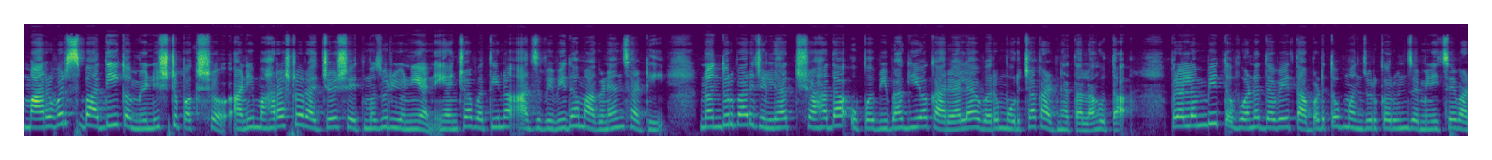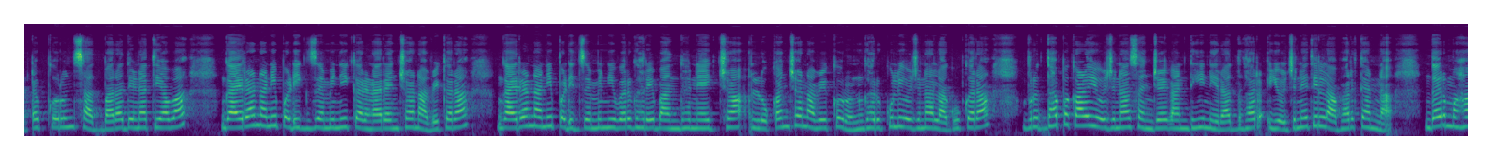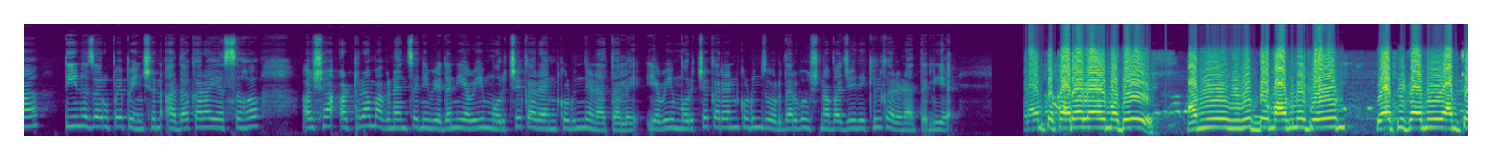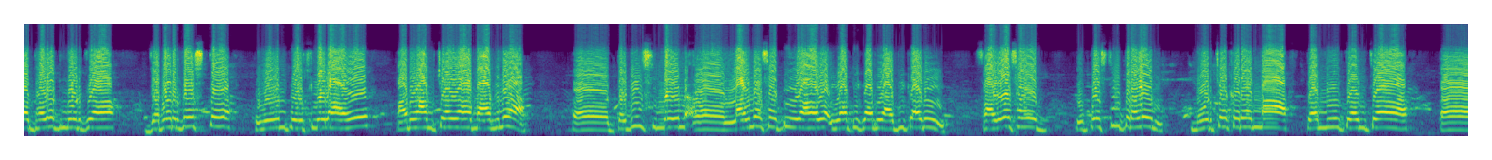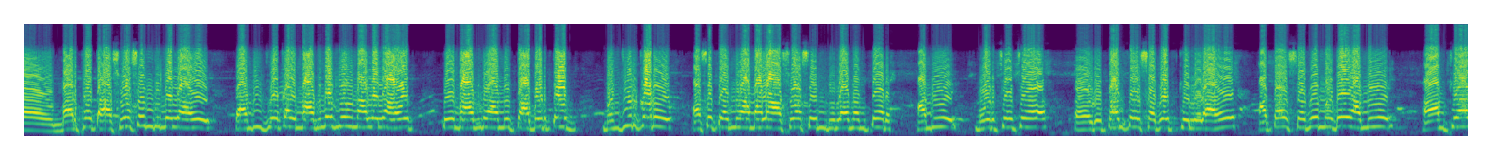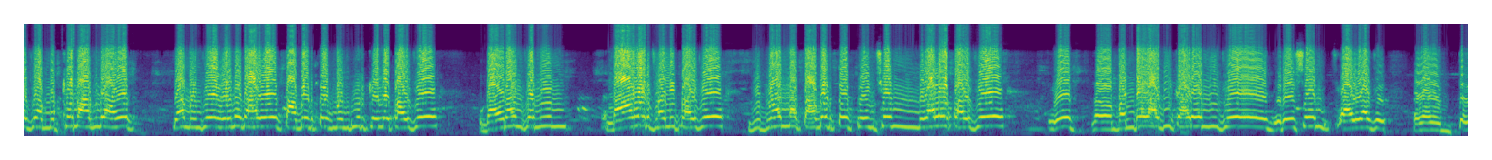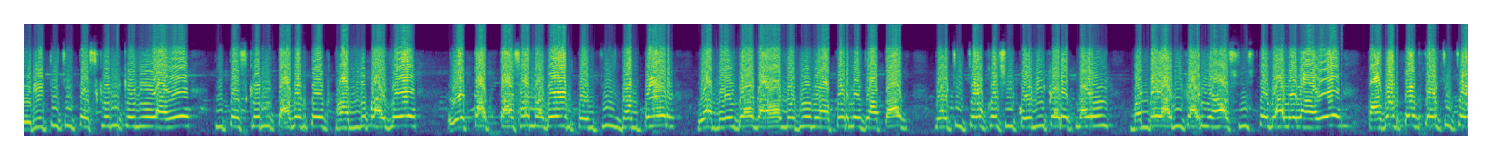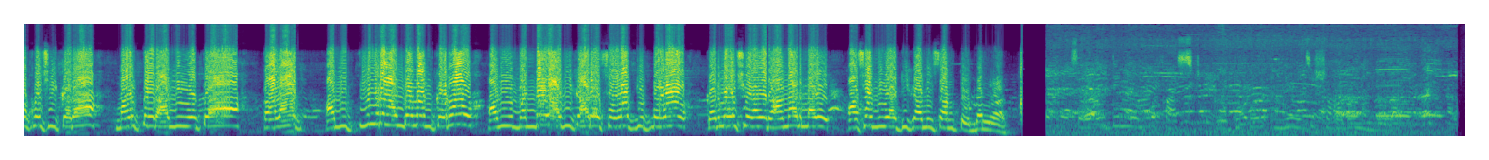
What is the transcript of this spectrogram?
मार्क्सवादी कम्युनिस्ट पक्ष आणि महाराष्ट्र राज्य शेतमजूर युनियन यांच्या वतीनं आज विविध मागण्यांसाठी नंदुरबार जिल्ह्यात शहादा उपविभागीय कार्यालयावर मोर्चा काढण्यात आला होता. प्रलंबित वनदवे ताबडतोब मंजूर करून जमिनीचे वाटप करून सातबारा देण्यात यावा गायरान आणि पडीक जमिनी करणाऱ्यांच्या नावे करा गायरान आणि पडीक जमिनीवर घरे बांधण्याच्या लोकांच्या नावे करून घरकुल योजना लागू करा वृद्धापकाळ योजना संजय गांधी निराधार योजनेतील लाभार्थ्यांना दरमहा तीन हजार रुपये पेन्शन अदा करा यासह अशा अठरा मागण्यांचं निवेदन यावेळी मोर्चेकऱ्यांकडून देण्यात आले. यावेळी मोर्चेकऱ्यांकडून जोरदार घोषणाबाजी देखील करण्यात आली आहे. प्रांत कार्यालयामध्ये आम्ही विविध मागण्या घेऊन या ठिकाणी आमच्या धडक मोर्चा जबरदस्त येऊन पोहोचलेला आहे आणि आमच्या या मागण्या तडीस लावून लावण्यासाठी या या ठिकाणी अधिकारी साहेब उपस्थित राहून मोर्चेकऱ्यांना त्यांनी त्यांच्या मार्फत आश्वासन दिलेलं आहे. त्यांनी जे काही मागण्या घेऊन आलेले आहोत ते मागण्या आम्ही ताबडतोब मंजूर करू असं त्यांनी आम्हाला आश्वासन दिल्यानंतर आम्ही मोर्चाचं रूपांतर सभेत केलेलं आहे. आता सभेमध्ये आम्ही आमच्या ज्या मुख्य मागण्या आहेत त्या म्हणजे वनदावे ताबडतोब मंजूर केले पाहिजे गायरान जमीन नावावर झाली पाहिजे विधवांना ताबडतोब पेन्शन मिळालं पाहिजे मंडळ अधिकाऱ्यांनी जे रेशन रेतीची तस्करी केली आहे ती तस्करी ताबडतोब थांबली पाहिजे. एका तासामध्ये पंचवीस डंपर या मैदा गावामधून वापरले जातात. त्याची चौकशी कोणी करत नाही. मंडळ अधिकारी हा सुस्त झालेला आहे. ताबडतोब त्याची चौकशी करा. नाहीतर आम्ही येत्या काळात आम्ही तीव्र आंदोलन करू आणि मंडळ अधिकाऱ्यासोबत करण्याशिवाय राहणार नाही असं मी या ठिकाणी सांगतो. धन्यवाद. জয়াউদ্দিন লোহার ফার্স্ট টুপুর নিউজ সমাধান ধন্যবাদ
